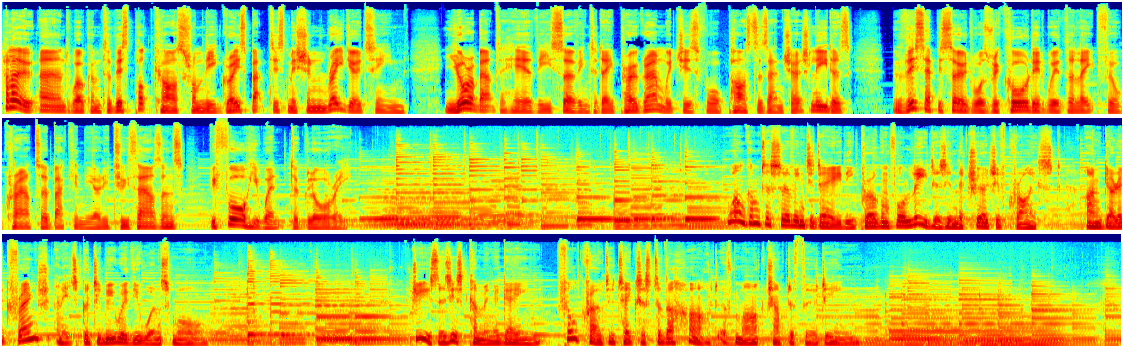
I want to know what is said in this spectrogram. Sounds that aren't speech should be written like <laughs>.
Hello, and welcome to this podcast from the Grace Baptist Mission radio team. You're about to hear the Serving Today program, which is for pastors and church leaders. This episode was recorded with the late Phil Crowter back in the early 2000s before he went to glory. Welcome to Serving Today, the program for leaders in the Church of Christ. I'm Derek French, and it's good to be with you once more. Jesus is coming again. Phil Crowter takes us to the heart of Mark chapter 13.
